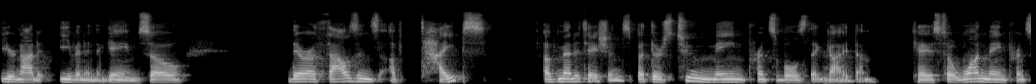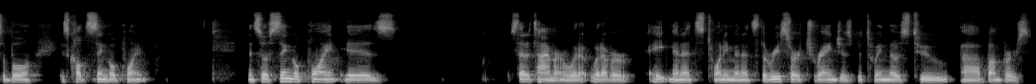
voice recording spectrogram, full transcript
you're not even in the game. So there are thousands of types of meditations, but there's two main principles that guide them. Okay, so one main principle is called single point. And so single point is set a timer, whatever, eight minutes, 20 minutes. The research ranges between those two uh, bumpers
